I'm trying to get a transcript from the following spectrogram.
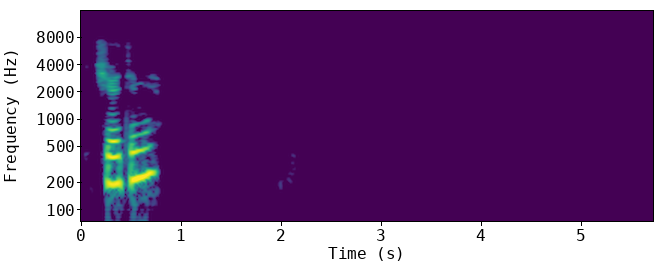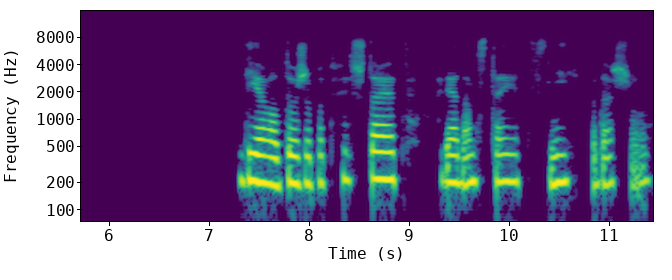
печатями. Дьявол тоже подтверждает, рядом стоит с ней, подошел.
